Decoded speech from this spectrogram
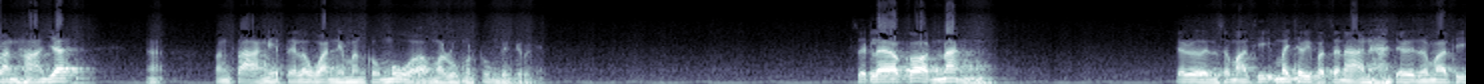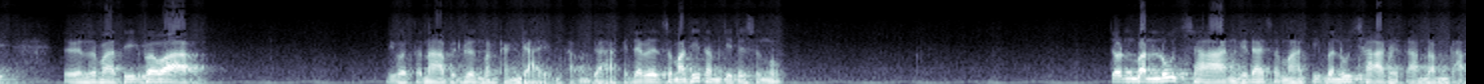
ปัญหาแยะต่างๆเนี่ยแต่ละวันเนี่ยมันก็มั่วมารุมมาตุ้มกันอยู่เนี่ยเสร็จแล้วก็นั่ง เจริญสมาธิไม่ใช่วิปัสสนานะเจริญสมาธิเจริญสมาธิ เพราะว่าวิปัสสนาเป็นเรื่องค่อนข้างใหญ่ทำยากเจริญสมาธิทำจิตให้สงบจนบรรลุฌานคือได้สมาธิบรรลุฌานไปตามลำดับ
